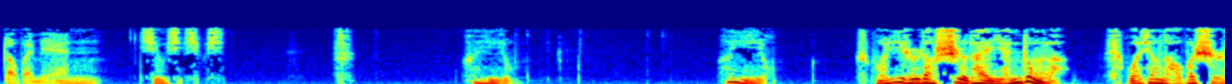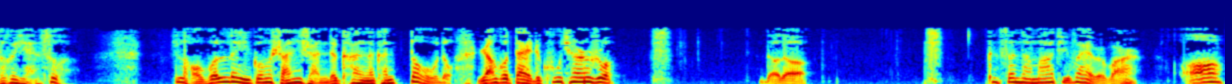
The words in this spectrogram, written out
到外面休息休息。哎呦，哎呦，我意识到事态严重了，我向老婆使了个眼色。老婆泪光闪闪的看了看豆豆，然后带着哭腔说：“豆豆，跟三大妈去外边玩啊！”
